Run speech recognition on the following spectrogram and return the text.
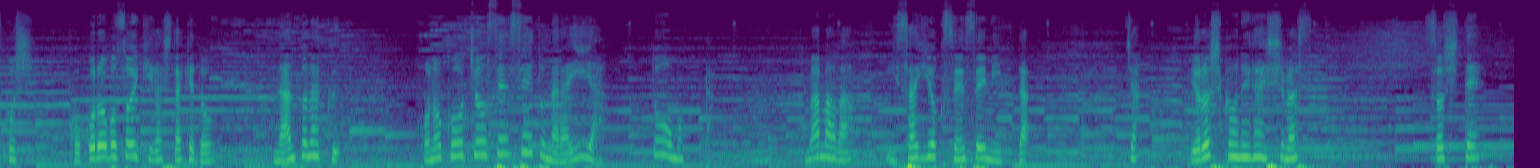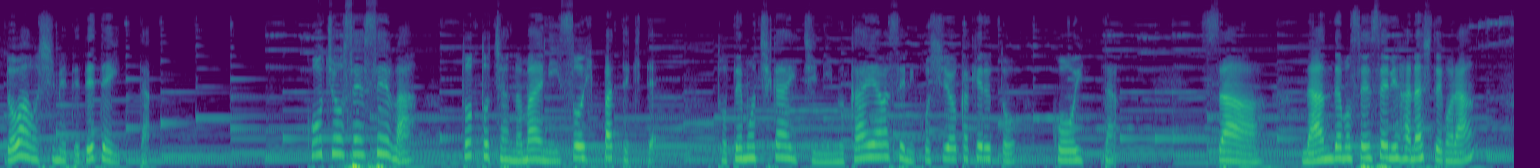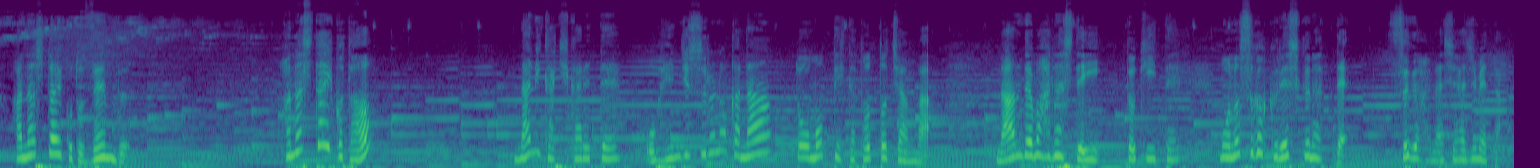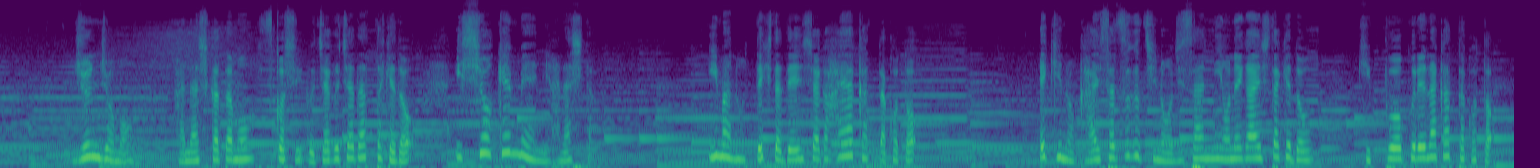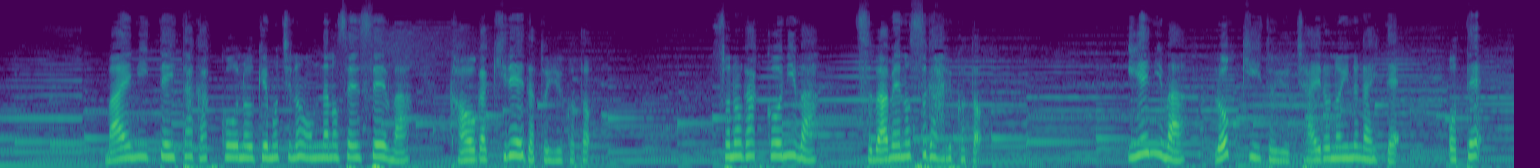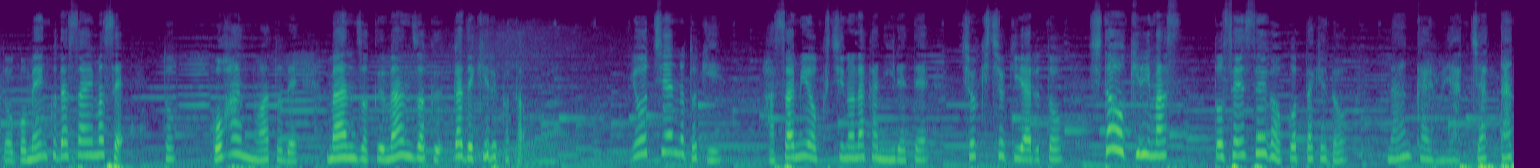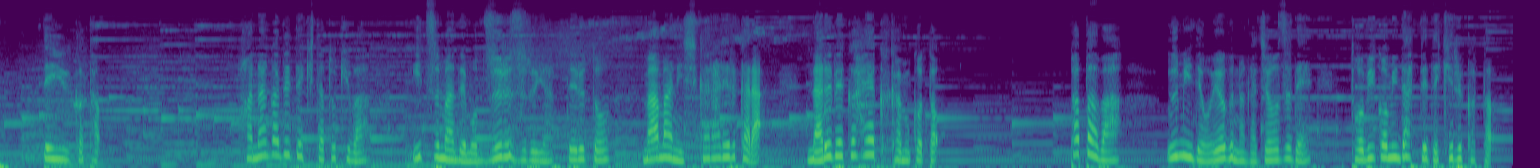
少し心細い気がしたけど、なんとなく、この校長先生とならいいや、と思った。ママは潔く先生に言った。じゃ、よろしくお願いします。そしてドアを閉めて出て行った。校長先生はトットちゃんの前に椅子を引っ張ってきて、とても近い位置に向かい合わせに腰をかけると、こう言った。さあ、何でも先生に話してごらん。話したいこと全部。話したいこと？何か聞かれてお返事するのかな？と思っていたトットちゃんは、何でも話していいと聞いて、ものすごく嬉しくなって、すぐ話し始めた。順序も話し方も少しぐちゃぐちゃだったけど、一生懸命に話した。今乗ってきた電車が早かったこと。駅の改札口のおじさんにお願いしたけど、切符をくれなかったこと。前に行っていた学校の受け持ちの女の先生は顔が綺麗だということ。その学校にはツバメの巣があること。家にはロッキーという茶色の犬がいて、お手とごめんくださいませご飯の後で満足満足ができること。幼稚園の時、ハサミを口の中に入れてチョキチョキやると舌を切りますと先生が怒ったけど何回もやっちゃったっていうこと。鼻が出てきた時はいつまでもずるずるやってるとママに叱られるからなるべく早く噛むこと。パパは海で泳ぐのが上手で飛び込みだってできること。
